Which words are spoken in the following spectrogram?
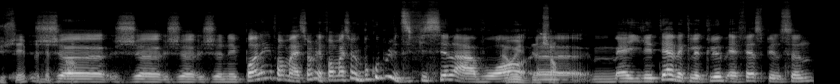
Tu sais? Je je je je n'ai pas l'information. L'information est beaucoup plus difficile à Ah oui, avoir, sûr. heu, mais il était avec le club Efes Pilsen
